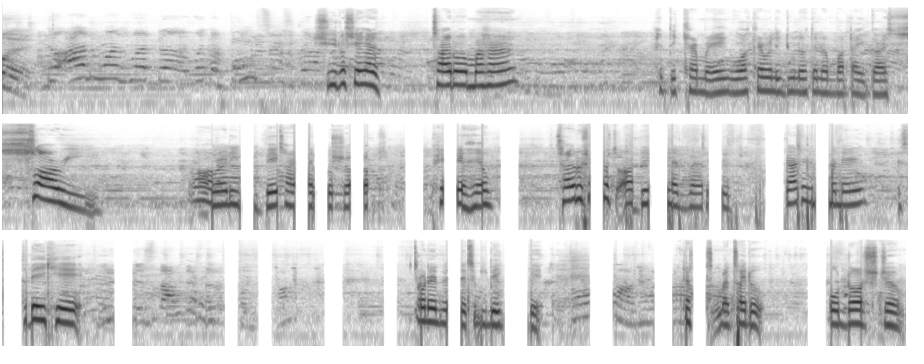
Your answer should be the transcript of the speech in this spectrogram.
other. She, you know, she got a title in my hand. Hit the camera angle. I can't really do nothing about that, guys. Sorry. Already big title shots. Pay him. Title shots are big advantage. That's my name. It's a big hit. I wanted it to be big hit. That's my title. Oh, dodge jump.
